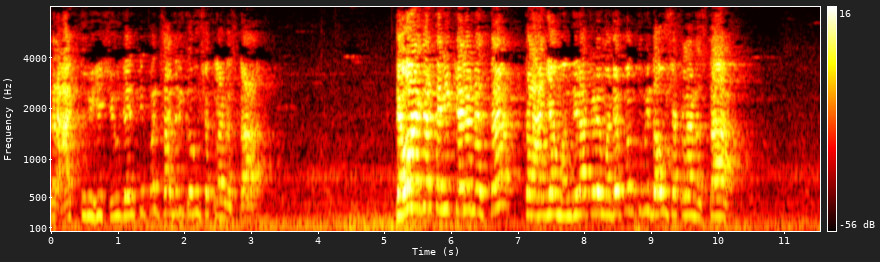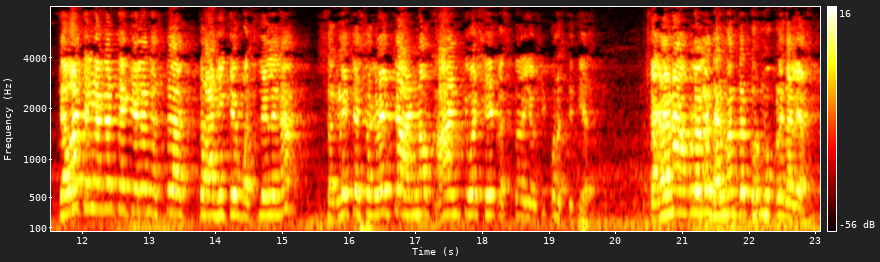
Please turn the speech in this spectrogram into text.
तर आज तुम्ही ही शिवजयंती पण साजरी करू शकला नसता. तेव्हा अगर त्यांनी केलं नसतं तर आज या मंदिराकडे मध्ये पण तुम्ही जाऊ शकला नसता. तेव्हा तरी अगर ते केलं नसतं तर आज इथे बसलेले ना सगळेचे सगळ्यांच्या आडनाव खान किंवा शेख असतं अशी परिस्थिती असते. सगळ्यांना आपल्याला धर्मांतर करून मोकळे झाले असते.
